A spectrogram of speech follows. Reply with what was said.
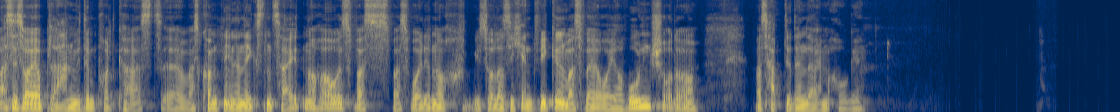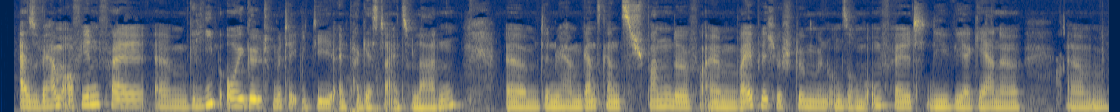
was ist euer Plan mit dem Podcast? Äh, was kommt in der nächsten Zeit noch raus? Was, was wollt ihr noch, wie soll er sich entwickeln? Was wäre euer Wunsch oder was habt ihr denn da im Auge? Also wir haben auf jeden Fall ähm, geliebäugelt mit der Idee, ein paar Gäste einzuladen, ähm, denn wir haben ganz, ganz spannende, vor allem weibliche Stimmen in unserem Umfeld, die wir gerne, ähm,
